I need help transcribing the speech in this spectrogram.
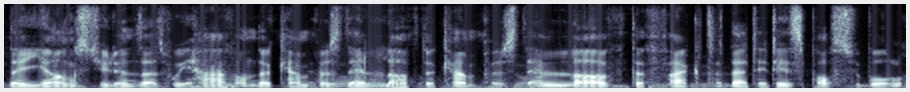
the young students that we have on the campus. They love the campus. They love the fact that it is possible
